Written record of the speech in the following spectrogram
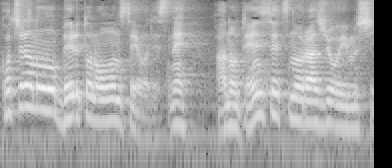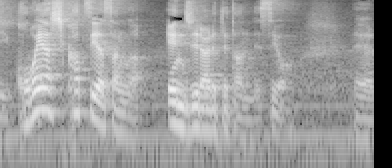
こちらのベルトの音声はですねあの伝説のラジオ MC 小林克也さんが演じられてたんですよ「え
